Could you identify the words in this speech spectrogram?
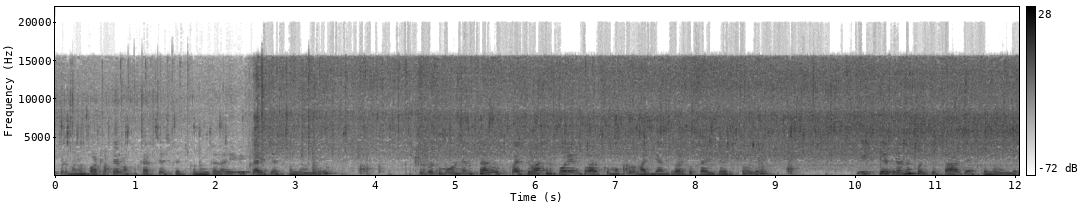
ఇప్పుడు మనం పొట్లకాయ ముక్కలు కట్ చేసి పెట్టుకున్నాం కదా ఇవి ఫ్రై చేసుకుందామండి ఇప్పుడు ఒక మూడు నిమిషాలు పచ్చివాసన పోయేంత వరకు ముక్కలు మగ్గేంత వరకు ఫ్రై చేసుకోవాలి. ఈ స్టేజ్లోనే కొంచెం సాల్ట్ వేసుకుందామండి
